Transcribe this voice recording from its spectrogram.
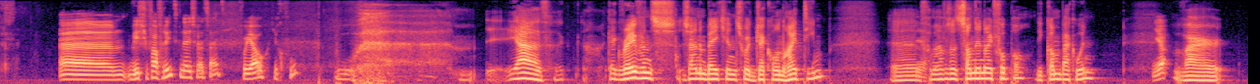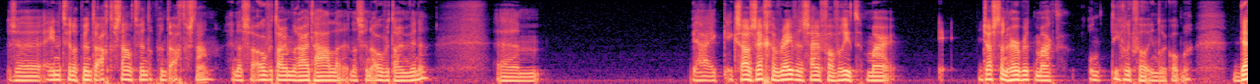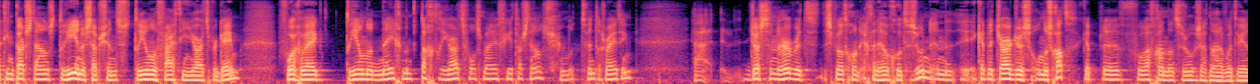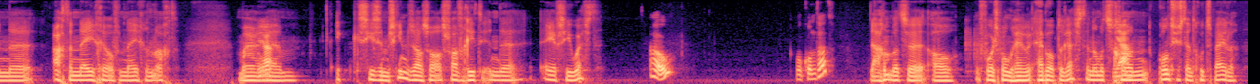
Uh, wie is je favoriet in deze wedstrijd? Voor jou, je gevoel? Ja, kijk, Ravens zijn een beetje een soort Jekyll and Hyde team. Ja. Voor mij was het Sunday Night Football, die comeback win. Ja. Waar ze 21 punten achter staan, 20 punten achter staan. En dat ze overtime eruit halen en dat ze in overtime winnen. Um, ja, ik, ik zou zeggen Ravens zijn favoriet. Maar Justin Herbert maakt ontiegelijk veel indruk op me. 13 touchdowns, 3 interceptions, 315 yards per game. Vorige week 389 yards volgens mij, 4 touchdowns, 120 rating ja, Justin Herbert speelt gewoon echt een heel goed seizoen. En ik heb de Chargers onderschat. Ik heb uh, voorafgaand aan het seizoen gezegd, nou, dat wordt weer een uh, eh, 8 en 9 of een 9 en 8. Maar ja. Ehm, ik zie ze misschien zelfs wel als favoriet in de AFC West. Oh. Hoe komt dat? Ja, omdat ze al een voorsprong he hebben op de rest. En omdat ze gewoon consistent goed spelen.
